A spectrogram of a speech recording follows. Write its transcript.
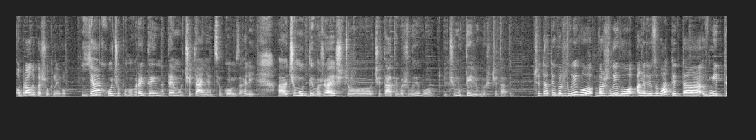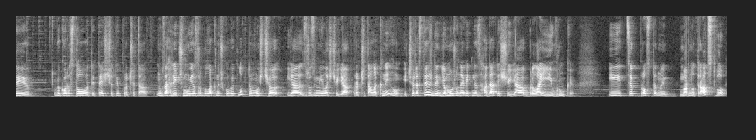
обрали першу книгу. Я хочу поговорити на тему читання цілком взагалі. Чому ти вважаєш, що читати важливо і чому ти любиш читати? Читати важливо, важливо аналізувати та вміти використовувати те, що ти прочитав. Ну, взагалі, чому я зробила книжковий клуб? Тому що я зрозуміла, що я прочитала книгу, і через тиждень я можу навіть не згадати, що я брала її в руки. І це просто ну, марнотратство.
